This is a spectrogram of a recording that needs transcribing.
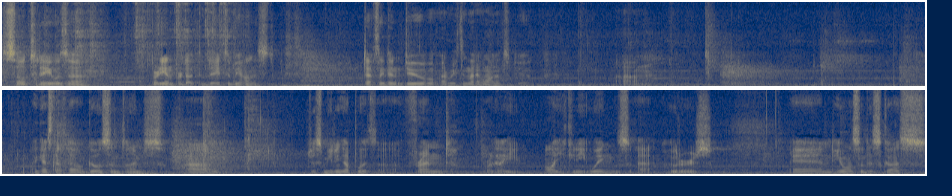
So today was a pretty unproductive day to be honest definitely didn't do everything that I wanted to do um, I guess that's how it goes sometimes. Um, just meeting up with a friend. We're gonna eat all you can eat wings at Hooters. And he wants to discuss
